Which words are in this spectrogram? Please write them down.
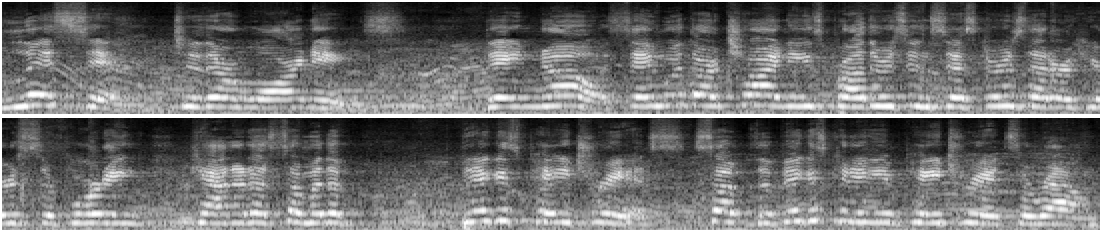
Listen to their warnings. They know. Same with our Chinese brothers and sisters that are here supporting Canada. Some of the biggest patriots, some the biggest Canadian patriots around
